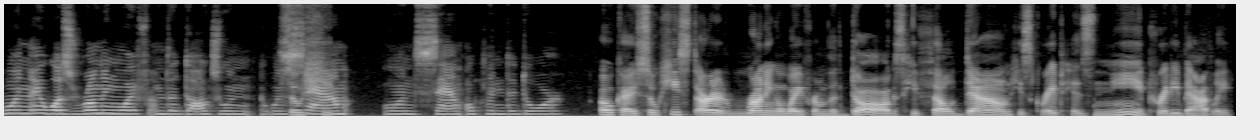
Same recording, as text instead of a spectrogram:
When I was running away from the dogs, when when So he- Sam when Sam opened the door, Okay, so he started running away from the dogs. He fell down. He scraped his knee pretty badly.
